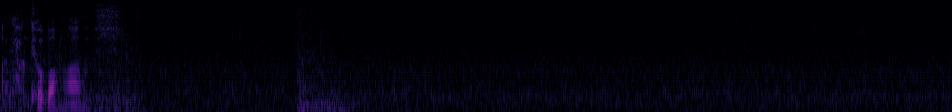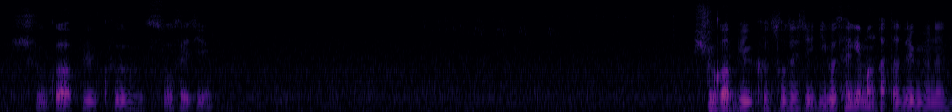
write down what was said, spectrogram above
아 닥쳐봐. 아씨. Sugar milk sausage? Sugar milk sausage? 이거 세 개만 갖다 드리면은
